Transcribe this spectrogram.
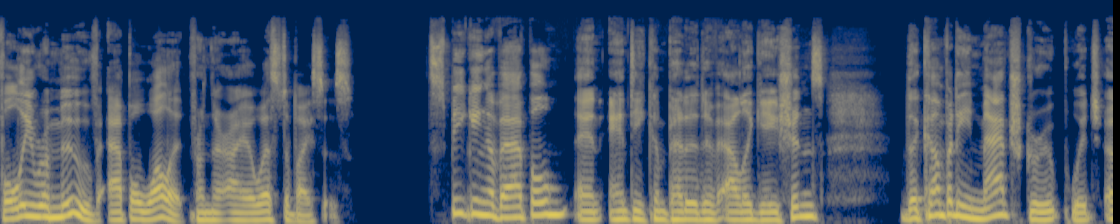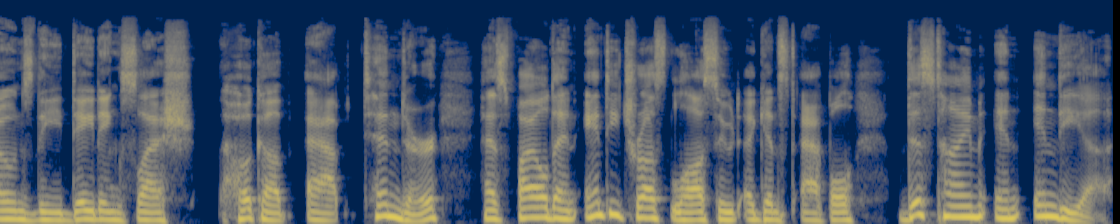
fully remove Apple Wallet from their iOS devices. Speaking of Apple and anti competitive allegations, the company Match Group, which owns the dating slash hookup app Tinder has filed an antitrust lawsuit against Apple, this time in India.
